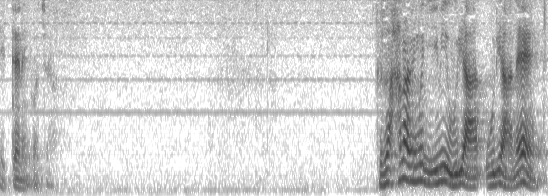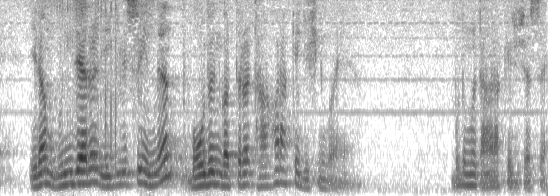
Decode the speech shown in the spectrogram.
있다는 거죠. 그래서 하나님은 이미 우리, 안, 우리 안에 이런 문제를 이길 수 있는 모든 것들을 다 허락해 주신 거예요. 모든 걸 다 허락해 주셨어요.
